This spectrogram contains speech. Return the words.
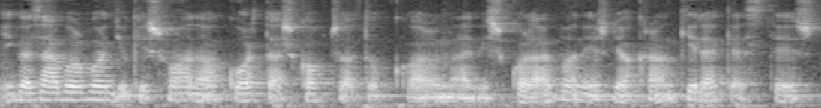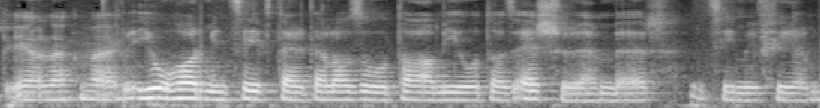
igazából gondjuk is van a kortárs kapcsolatokkal már iskolában, és gyakran kirekesztést élnek meg. Jó 30 év telt el azóta, amióta az Eső ember című film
